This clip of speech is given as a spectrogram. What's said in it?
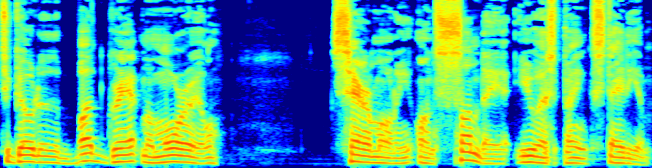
to go to the Bud Grant Memorial ceremony on Sunday at US Bank Stadium.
